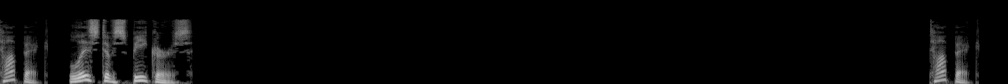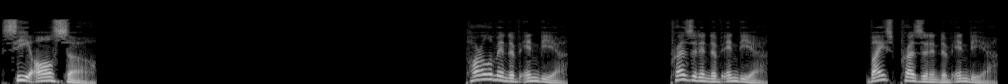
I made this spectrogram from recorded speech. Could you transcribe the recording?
Topic: List of speakers. Topic: See also. Parliament of India. President of India. Vice President of India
